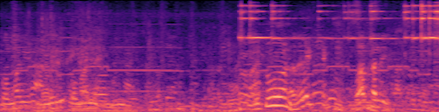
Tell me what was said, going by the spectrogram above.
कोमल कोमल नाही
